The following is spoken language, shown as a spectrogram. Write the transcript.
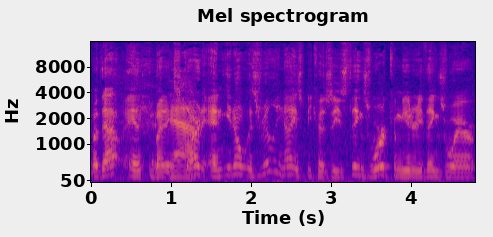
But that, and, but it Yeah. started, and you know, it was really nice because these things were community things where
